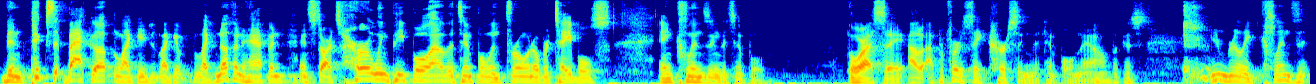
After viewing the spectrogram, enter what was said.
then picks it back up like, it, like, it, like nothing happened and starts hurling people out of the temple and throwing over tables and cleansing the temple. Or I say, I, I prefer to say cursing the temple now because he didn't really cleanse it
